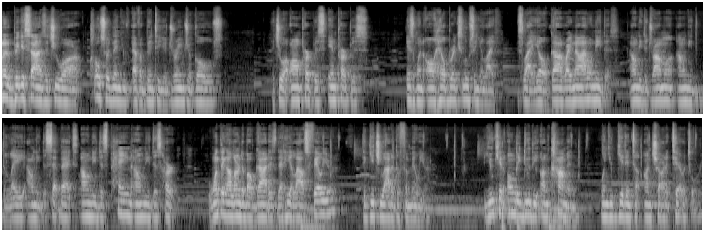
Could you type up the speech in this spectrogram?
One of the biggest signs that you are closer than you've ever been to your dreams, your goals, that you are on purpose, in purpose, is when all hell breaks loose in your life. It's like, yo, God, right now, I don't need this. I don't need the drama. I don't need the delay. I don't need the setbacks. I don't need this pain. I don't need this hurt. One thing I learned about God is that He allows failure to get you out of the familiar. You can only do the uncommon when you get into uncharted territory.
